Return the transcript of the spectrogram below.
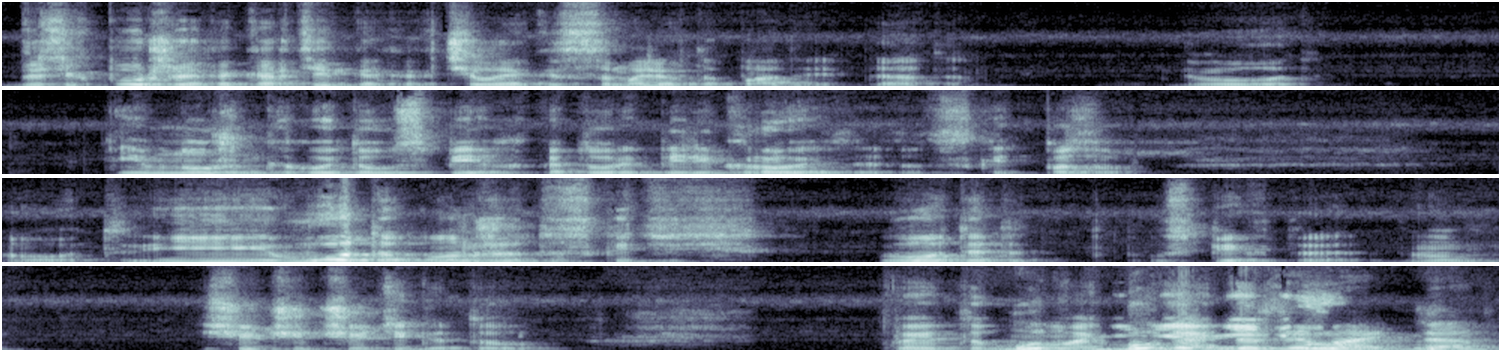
до сих пор же эта картинка, как человек из самолета падает, да, там, вот. Им нужен какой-то успех, который перекроет этот, так сказать, позор. Вот. И вот он, он же, так сказать, вот этот успех-то, он еще чуть-чуть и готов. Поэтому Буд, они, будут они дожимать, да?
